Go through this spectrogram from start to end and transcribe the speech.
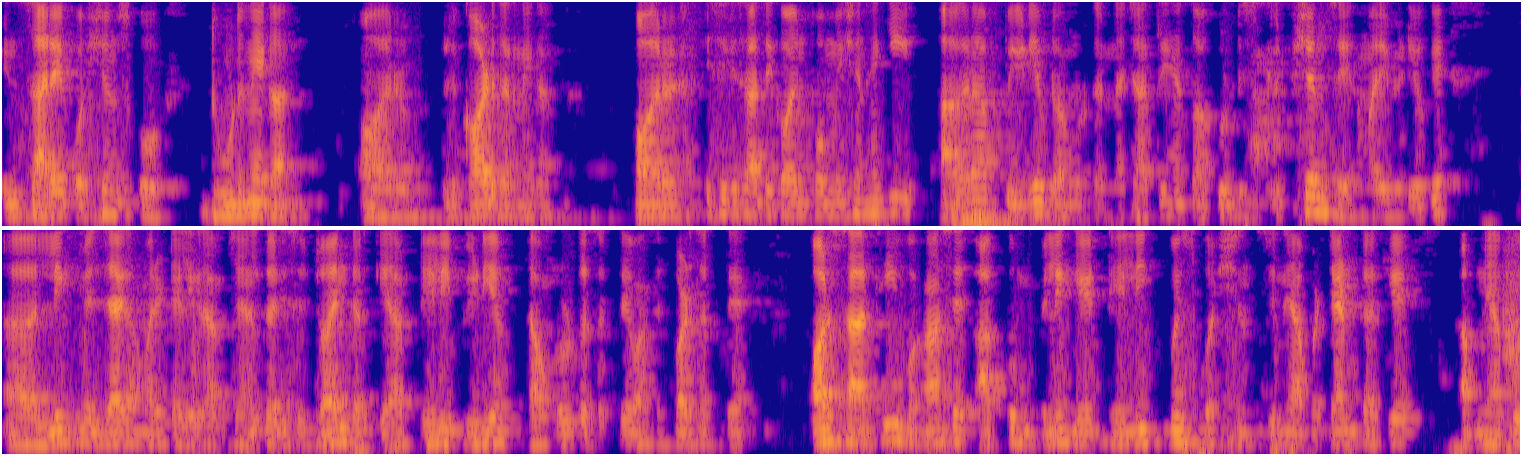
इन सारे क्वेश्चंस को ढूँढने का और रिकॉर्ड करने का। और इसी के साथ एक और इन्फॉर्मेशन है कि अगर आप पीडीएफ डाउनलोड करना चाहते हैं तो आपको डिस्क्रिप्शन से हमारी वीडियो के लिंक मिल जाएगा हमारे टेलीग्राम चैनल का, जिसे ज्वाइन करके आप डेली पीडीएफ डाउनलोड कर सकते हैं, वहाँ से पढ़ सकते हैं। और साथ ही वहाँ से आपको मिलेंगे डेली क्विज क्वेश्चन जिन्हें आप अटेम्प्ट करके अपने आप को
